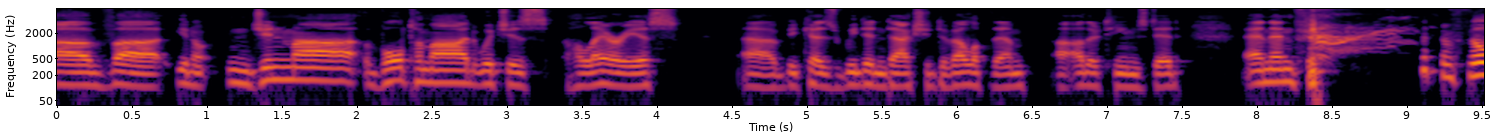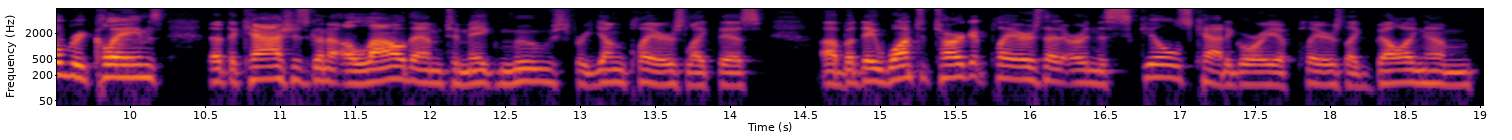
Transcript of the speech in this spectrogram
of uh, you know Njinmah, Woltemade, which is hilarious uh, because we didn't actually develop them; uh, other teams did. And then Filbry claims that the cash is going to allow them to make moves for young players like this, uh, but they want to target players that are in the skills category of players like Bellingham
